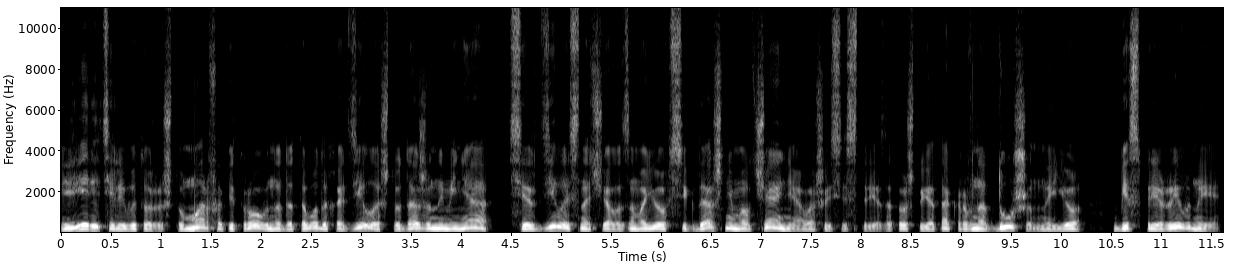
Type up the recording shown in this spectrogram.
Верите ли вы тоже, что Марфа Петровна до того доходила, что даже на меня сердилась сначала за мое всегдашнее молчание о вашей сестре, за то, что я так равнодушен на ее беспрерывные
